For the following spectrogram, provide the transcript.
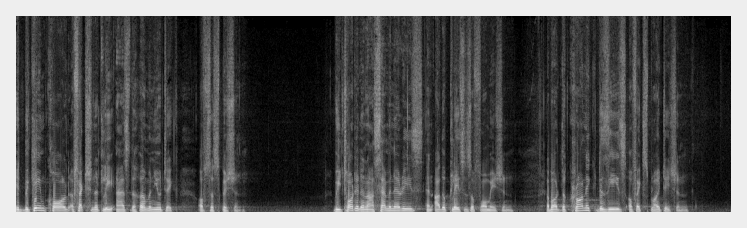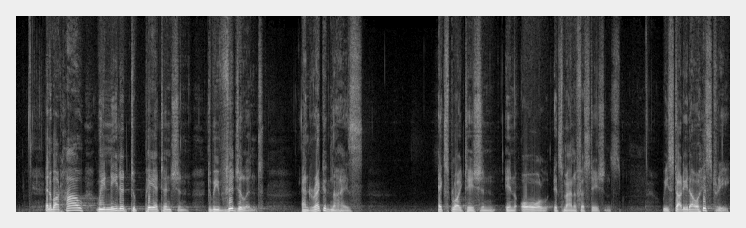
It became called affectionately as the hermeneutic of suspicion. We taught it in our seminaries and other places of formation about the chronic disease of exploitation and about how we needed to pay attention, to be vigilant, and recognize exploitation in all its manifestations. We studied our history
